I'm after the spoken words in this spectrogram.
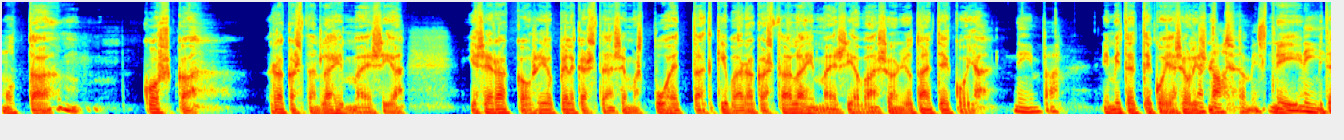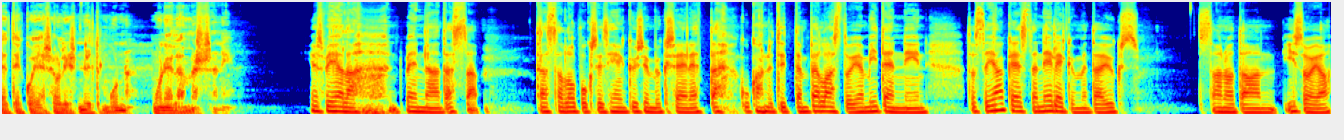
mutta koska rakastan lähimmäisiä, ja se rakkaus ei ole pelkästään semmoista puhetta, että kiva rakastaa lähimmäisiä, vaan se on jotain tekoja. Niinpä. Niin mitä tekoja se olisi ja nyt? Niin, niin, mitä tekoja se olisi nyt mun, mun elämässäni? Jos vielä nyt mennään tässä, tässä lopuksi siihen kysymykseen, että kuka nyt sitten pelastui ja miten, niin tuossa jakeessa 41 sanotaan isoja,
